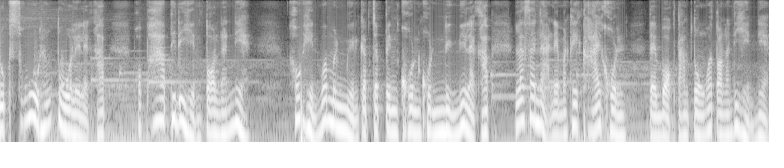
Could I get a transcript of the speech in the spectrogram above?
ลุกสู้ทั้งตัวเลยแหละครับ เพราะภาพที่ได้เห็นตอนนั้นเนี่ยเขาเห็นว่ามันเหมือนกับจะเป็นคนคนหนึ่งนี่แหละครับ ลักษณะเนี่ยมันคล้ายๆคน แต่บอกตามตรงว่าตอนนั้นที่เห็นเนี่ย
